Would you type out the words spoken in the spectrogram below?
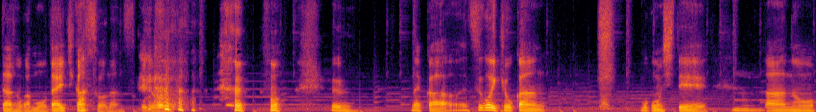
たのがもう第一感想なんですけど、もう、うん。なんか、すごい共感、僕もして、うんあの、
